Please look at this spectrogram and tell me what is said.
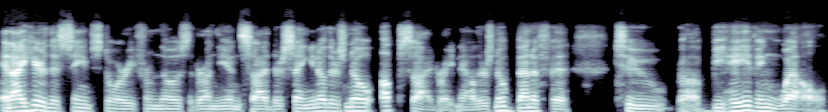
And i hear this same story from those that are on the inside. They're saying you know there's no upside right now. There's no benefit to uh, behaving well.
